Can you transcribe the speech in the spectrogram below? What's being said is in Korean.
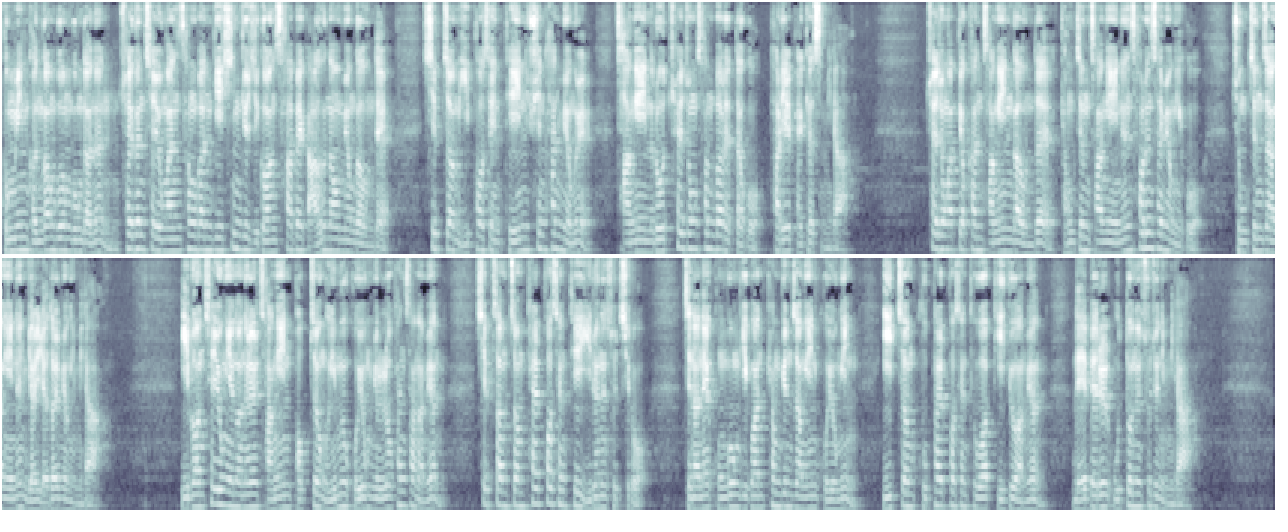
국민건강보험공단은 최근 채용한 상반기 신규 직원 499명 가운데 10.2%인 51명을 장애인으로 최종 선발했다고 8일 밝혔습니다. 최종 합격한 장애인 가운데 경증 장애인은 33명이고 중증 장애인은 18명입니다. 이번 채용 인원을 장애인 법정 의무 고용률로 환산하면 13.8%에 이르는 수치로 지난해 공공기관 평균 장애인 고용인 2.98%와 비교하면 4배를 웃도는 수준입니다.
